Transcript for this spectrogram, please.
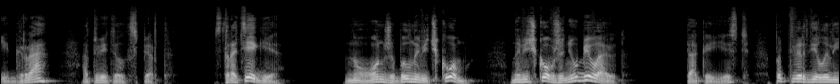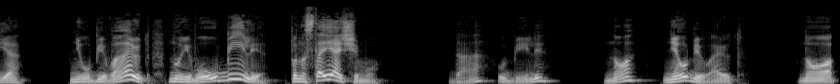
«Игра?» — ответил эксперт. «Стратегия. Но он же был новичком. Новичков же не убивают». «Так и есть», — подтвердил Илья. «Не убивают, но его убили. По-настоящему». «Да, убили. Но не убивают. Но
